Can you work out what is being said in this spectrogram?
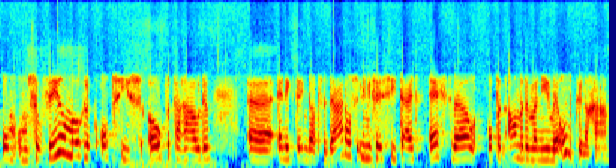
om, om zoveel mogelijk opties open te houden. Eh, en ik denk dat we daar als universiteit echt wel op een andere manier mee om kunnen gaan.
